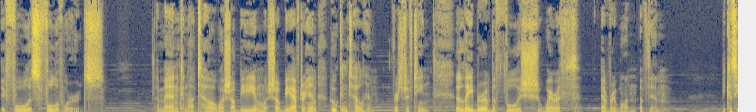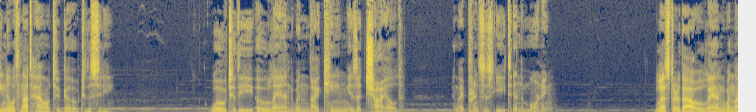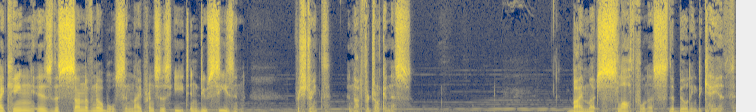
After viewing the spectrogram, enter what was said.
A fool is full of words. A man cannot tell what shall be and what shall be after him. Who can tell him? Verse 15 The labor of the foolish weareth every one of them, because he knoweth not how to go to the city. Woe to thee, O land, when thy king is a child, and thy princes eat in the morning. Blessed art thou, O land, when thy king is the son of nobles, and thy princes eat in due season, for strength and not for drunkenness. By much slothfulness the building decayeth,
